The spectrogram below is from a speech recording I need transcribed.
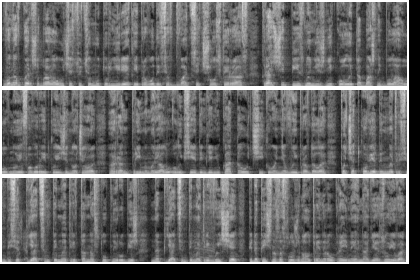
Вона вперше брала участь у цьому турнірі, який проводився в 26-й раз. Краще пізно, ніж ніколи. Табашник була головною фавориткою жіночого гран-прі меморіалу Олексія Дем'янюка та очікування виправдала. Початкові 1 метр 75 сантиметрів та наступний рубіж на 5 сантиметрів вище підопічна заслуженого тренера України Геннадія Зуєва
